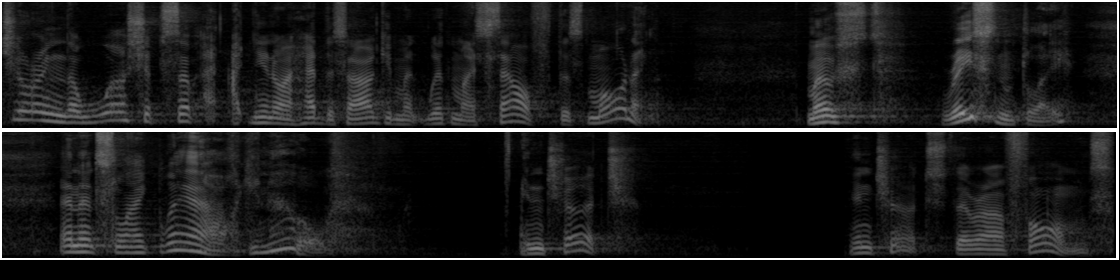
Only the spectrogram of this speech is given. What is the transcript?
during the worship service? You know, I had this argument with myself this morning, most recently, and it's like, well, you know, in church. In church, there are forms,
